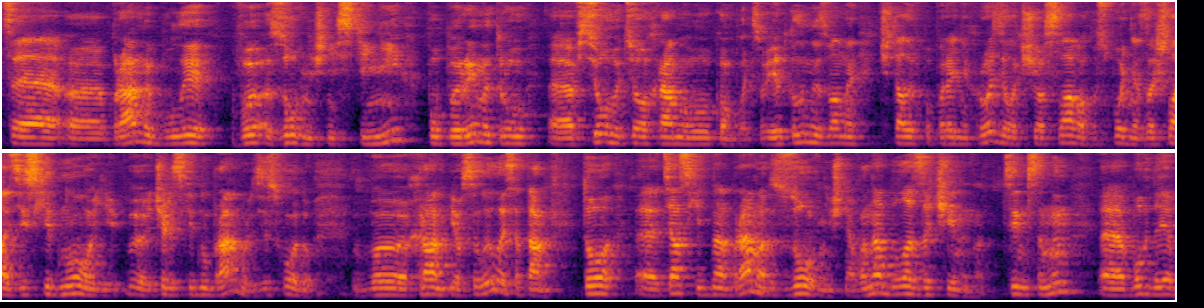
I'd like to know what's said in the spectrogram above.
це е, брами були в зовнішній стіні по периметру е, всього цього храмового комплексу. І от коли ми з вами читали в попередніх розділах, що слава Господня зайшла зі східної е, через східну браму зі сходу в храм і оселилася там, то е, ця східна брама зовнішня вона була зачинена. Цим самим е, Бог дає е,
